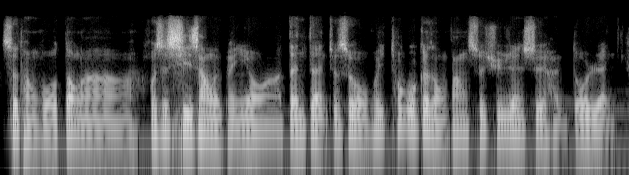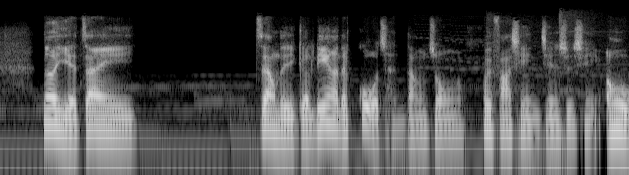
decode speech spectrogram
社团活动啊，或是系上的朋友啊等等，就是我会透过各种方式去认识很多人。那也在这样的一个恋爱的过程当中，会发现一件事情哦，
